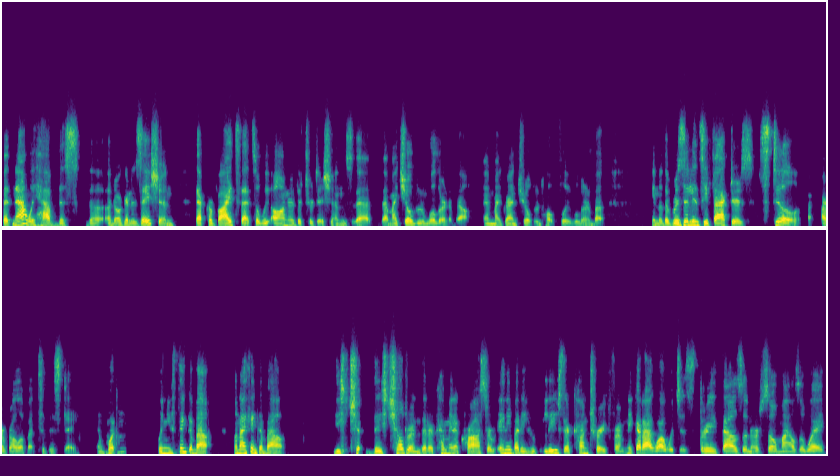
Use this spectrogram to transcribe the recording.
But now we have this, the, an organization that provides that. So we honor the traditions that, that my children will learn about and my grandchildren hopefully will learn about. You know, the resiliency factors still are relevant to this day. And what, mm-hmm. when you think about, when I think about these, ch- these children that are coming across or anybody who leaves their country from Nicaragua, which is 3,000 or so miles away,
